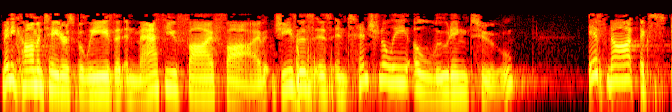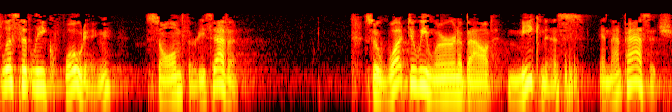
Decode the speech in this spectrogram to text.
Many commentators believe that in Matthew 5 5, Jesus is intentionally alluding to, if not explicitly quoting, Psalm 37. So, what do we learn about meekness in that passage?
